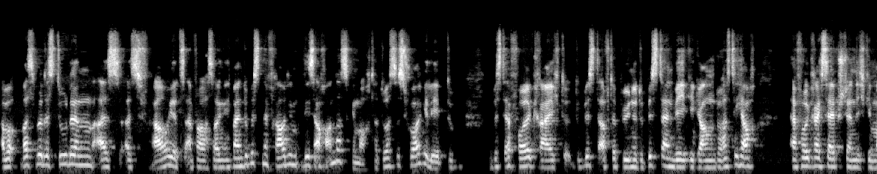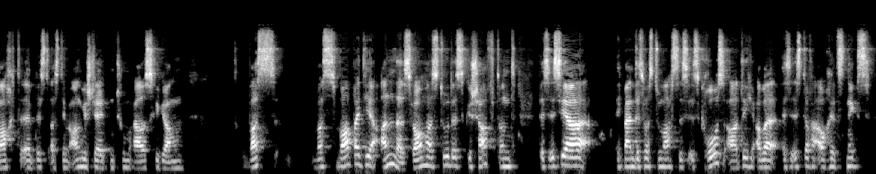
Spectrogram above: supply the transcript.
Aber was würdest du denn als, als Frau jetzt einfach sagen? Ich meine, du bist eine Frau, die, die es auch anders gemacht hat. Du hast es vorgelebt. Du, du bist erfolgreich. Du, du, bist auf der Bühne. Du bist deinen Weg gegangen. Du hast dich auch erfolgreich selbstständig gemacht, äh, bist aus dem Angestellten-Tum rausgegangen. Was, was war bei dir anders? Warum hast du das geschafft? Und das ist ja, ich meine, das, was du machst, das ist großartig, aber es ist doch auch jetzt nichts,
